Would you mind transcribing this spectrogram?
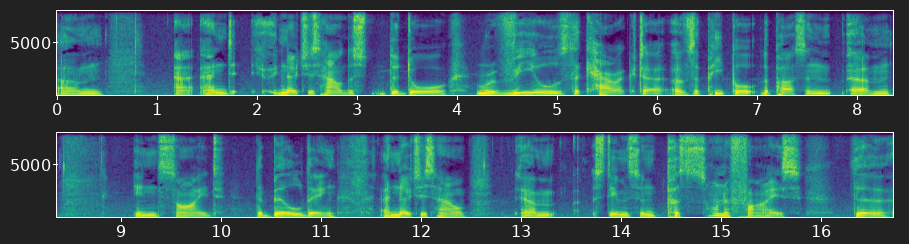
Um, uh, and notice how the the door reveals the character of the people, the person um, inside the building, and notice how um, Stevenson personifies the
